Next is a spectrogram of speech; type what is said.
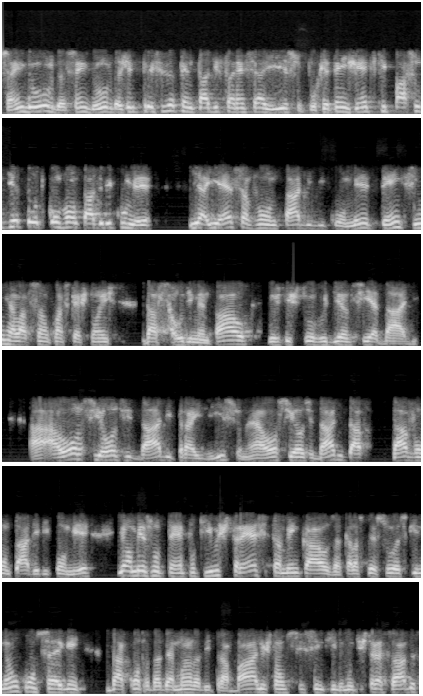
Sem dúvida, sem dúvida. A gente precisa tentar diferenciar isso, porque tem gente que passa o dia todo com vontade de comer. E aí essa vontade de comer tem sim relação com as questões da saúde mental, dos distúrbios de ansiedade. A, a ociosidade traz isso, né? A ociosidade dá dá vontade de comer, e ao mesmo tempo que o estresse também causa. Aquelas pessoas que não conseguem dar conta da demanda de trabalho, estão se sentindo muito estressadas,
